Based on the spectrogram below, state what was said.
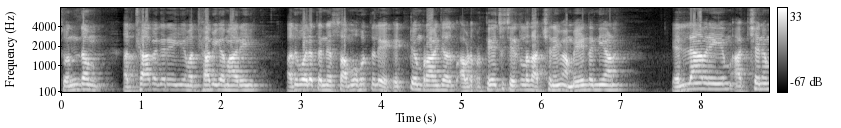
സ്വന്തം അധ്യാപകരെയും അധ്യാപികമാരെയും അതുപോലെ തന്നെ സമൂഹത്തിലെ ഏറ്റവും പ്രാഞ്ച അവിടെ പ്രത്യേകിച്ച് ചെയ്തിട്ടുള്ളത് അച്ഛനെയും അമ്മയും തന്നെയാണ്. എല്ലാവരെയും അച്ഛനും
